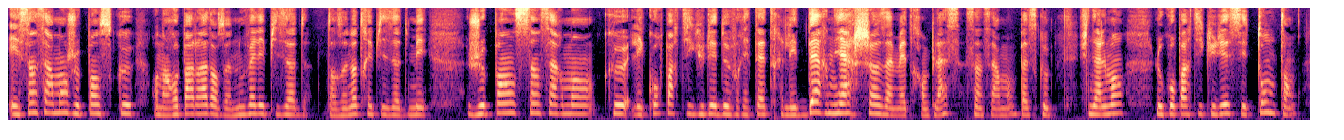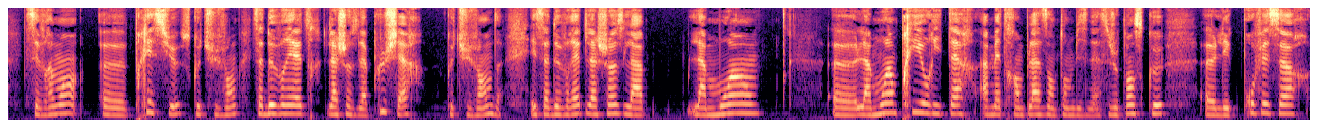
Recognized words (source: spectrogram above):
Et sincèrement, je pense que, on en reparlera dans un nouvel épisode, dans un autre épisode, mais je pense sincèrement que les cours particuliers devraient être les dernières choses à mettre en place, sincèrement, parce que finalement, le cours particulier, c'est ton temps. C'est vraiment euh, précieux ce que tu vends. Ça devrait être la chose la plus chère que tu vendes et ça devrait être la chose la, la moins euh, la moins prioritaire à mettre en place dans ton business. Je pense que euh, les professeurs,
